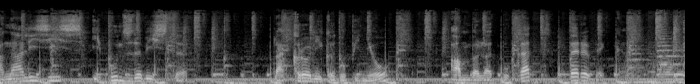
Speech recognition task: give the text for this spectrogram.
anàlisis i punts de vista. La crònica d'opinió amb l'advocat Pere Beca.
